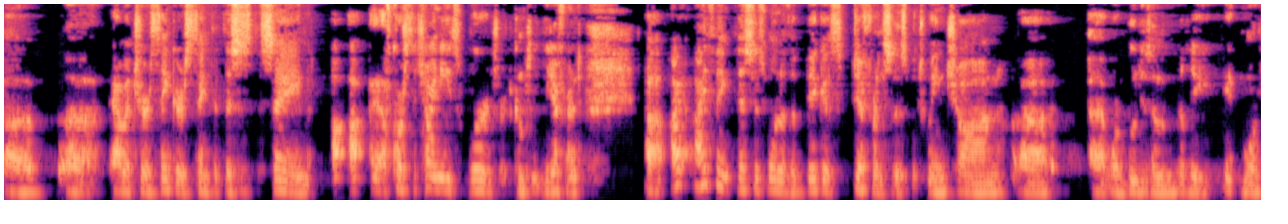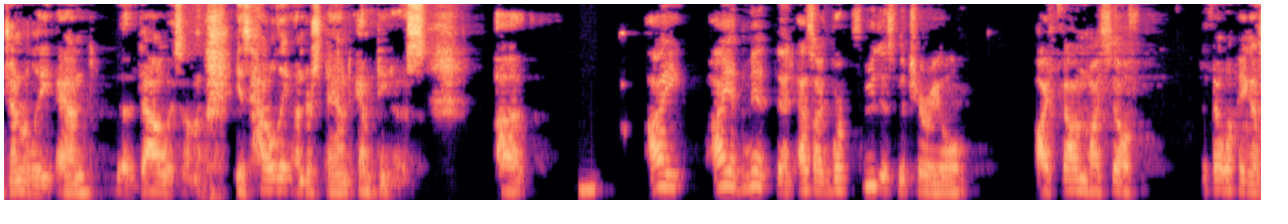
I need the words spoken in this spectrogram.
uh, uh, amateur thinkers think that this is the same. Uh, uh, of course, the Chinese words are completely different. Uh, I, I, think this is one of the biggest differences between Chan Uh, or Buddhism, really more generally, and uh, Taoism, is how they understand emptiness. Uh, I I admit that as I worked through this material, I found myself developing a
